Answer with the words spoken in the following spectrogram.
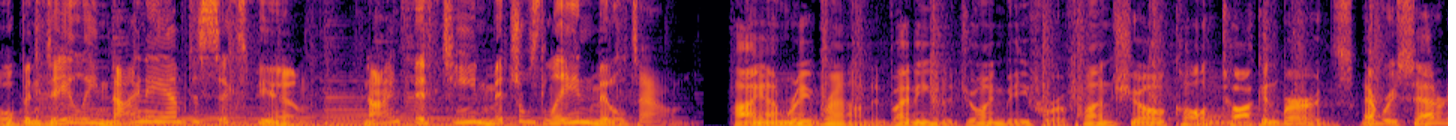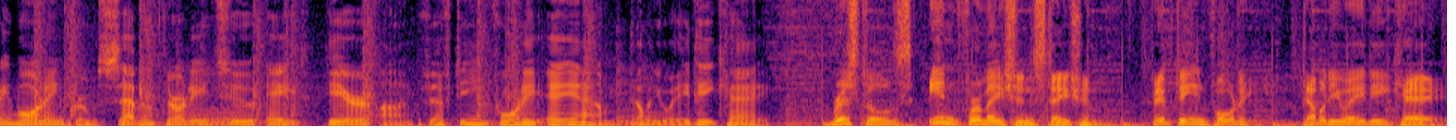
Open daily 9 a.m. to 6 p.m. 915 Mitchell's Lane, Middletown. Hi, I'm Ray Brown, inviting you to join me for a fun show called Talkin' Birds every Saturday morning from 7:30 to 8 here on 1540 AM WADK. Bristol's information station, 1540 WADK.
